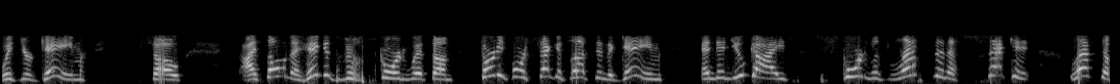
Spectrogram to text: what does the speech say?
with your game – so I saw that Higginsville scored with um 34 seconds left in the game, and then you guys scored with less than a second left to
